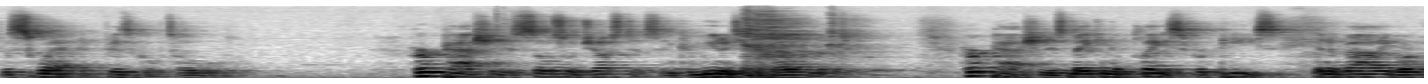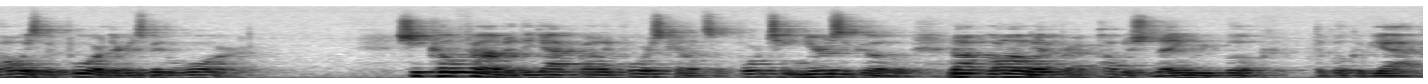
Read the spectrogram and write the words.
the sweat and physical toll. Her passion is social justice and community development. Her passion is making a place for peace in a valley where always before there has been war. She co-founded the Yaak Valley Forest Council 14 years ago, not long after I published an angry book, The Book of Yaak,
